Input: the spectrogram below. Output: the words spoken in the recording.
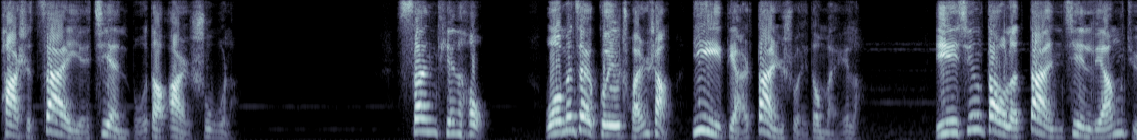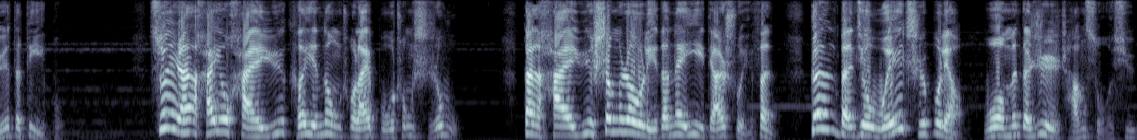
怕是再也见不到二叔了。三天后，我们在鬼船上一点淡水都没了，已经到了弹尽粮绝的地步。虽然还有海鱼可以弄出来补充食物，但海鱼生肉里的那一点水分根本就维持不了。我们的日常所需，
